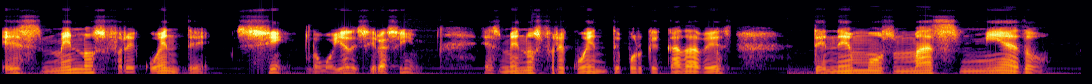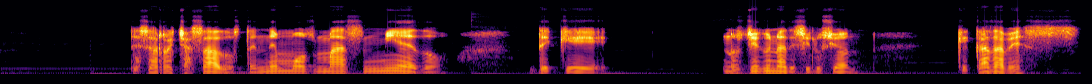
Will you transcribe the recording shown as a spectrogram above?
es menos frecuente, sí, lo voy a decir así, es menos frecuente porque cada vez tenemos más miedo de ser rechazados, tenemos más miedo de que nos llegue una desilusión que cada vez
